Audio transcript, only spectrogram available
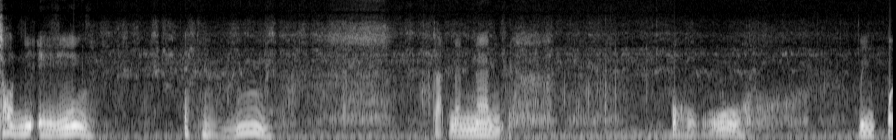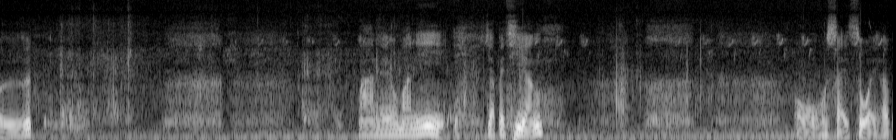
ช่อนนี่เองกัดแน่นๆ โอ้โห วิ่งปืด มาเร็วมานี่ อย่าไปเถียง โอ้สายสวยครับ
